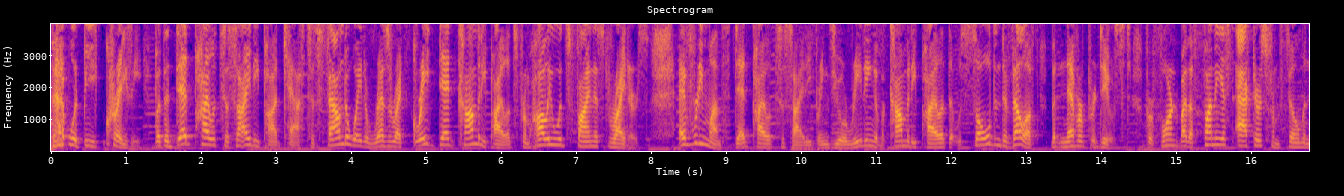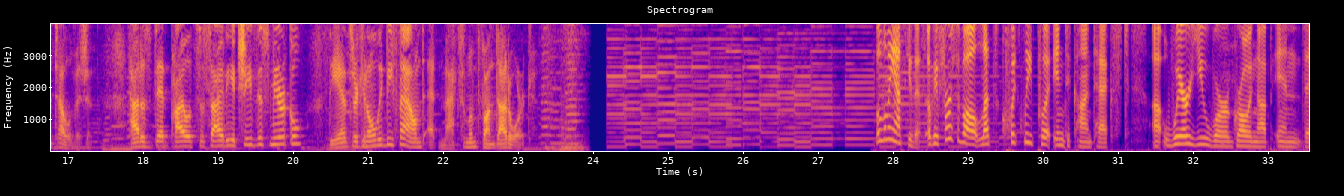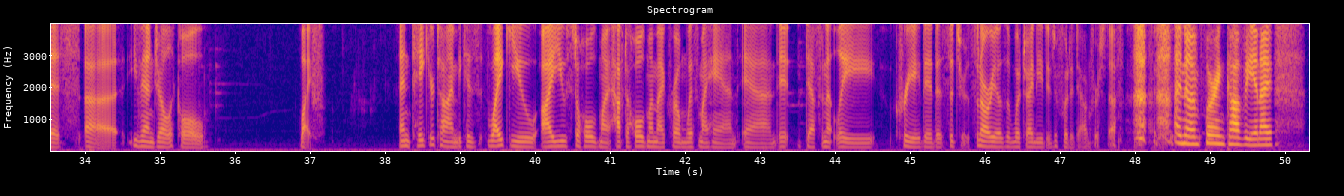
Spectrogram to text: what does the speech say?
That would be crazy, but the Dead Pilot Society podcast has found a way to resurrect great dead comedy pilots from Hollywood's finest writers. Every month, Dead Pilot Society brings you a reading of a comedy pilot that was sold and developed but never produced, performed by the funniest actors from film and television. How does Dead Pilot Society achieve this miracle? The answer can only be found at MaximumFun.org. But let me ask you this. Okay, first of all, let's quickly put into context uh, where you were growing up in this uh, evangelical life. And take your time because, like you, I used to hold my have to hold my microphone with my hand, and it definitely created situ- scenarios in which I needed to put it down for stuff. i know i'm pouring coffee and i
